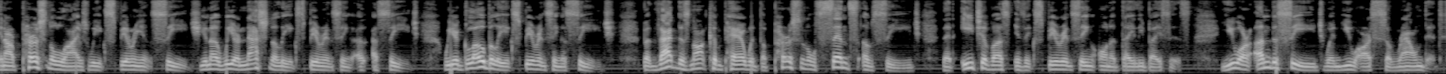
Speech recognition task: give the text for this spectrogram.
In our personal lives, we experience siege. You know, we are nationally experiencing a, a siege. We are globally experiencing a siege. But that does not compare with the personal sense of siege that each of us is experiencing on a daily basis. You are under siege when you are surrounded.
